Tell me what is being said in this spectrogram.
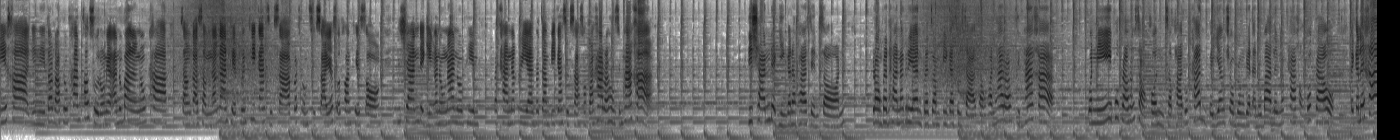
ดีค่ะยินดีต้อนรับทุกท่านเข้าสู่โรงเรียนอนุบาลเรืองนกทา สังกัดสำนักงานเขตพื้นที่การศึกษาประถมศึกษายโสธรเขต 2 ดิฉันเด็กหญิงอนงนาโนพิมพ์ ประธานนักเรียนประจำปีการศึกษา 2565 ค่ะ ดิฉันเด็กหญิงกนภาเสนสอนรองประธานนักเรียนประจำปีการศึกษา 2565 ค่ะ วันนี้พวกเราทั้งสองคนจะพาทุกท่านไปเยี่ยมชมโรงเรียนอนุบาลเลิงนกทาของพวกเรา ไปกันเลยค่ะ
